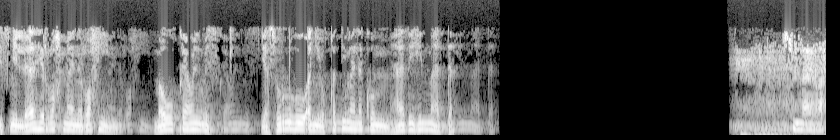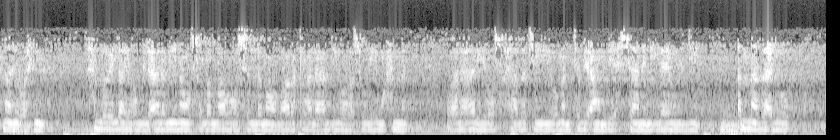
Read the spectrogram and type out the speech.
بسم الله الرحمن الرحيم. موقع المسك. يسره أن يقدم لكم هذه المادة. بسم الله الرحمن الرحيم. الحمد لله رب العالمين وصلى الله وسلم وبارك على عبده ورسوله محمد وعلى آله وصحابته ومن تبعهم بإحسان إلى يوم الدين. أما بعد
